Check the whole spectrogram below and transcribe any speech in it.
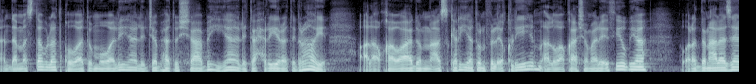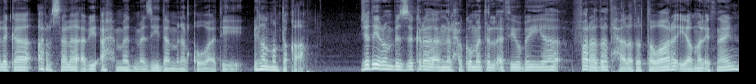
عندما استولت قوات موالية للجبهة الشعبية لتحرير تجراي على قواعد عسكرية في الإقليم الواقع شمال إثيوبيا وردا على ذلك أرسل أبي أحمد مزيدا من القوات إلى المنطقة. جدير بالذكر أن الحكومة الأثيوبية فرضت حالة الطوارئ يوم الاثنين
